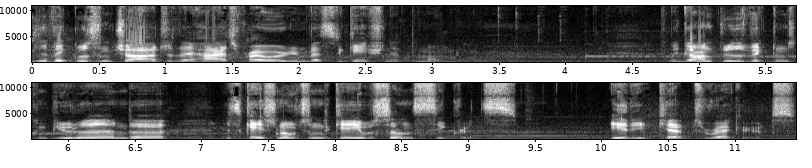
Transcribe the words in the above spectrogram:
The Vic was in charge of their highest priority investigation at the moment. We gone through the victim's computer, and uh, his case notes indicate he was selling secrets. Idiot kept records.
